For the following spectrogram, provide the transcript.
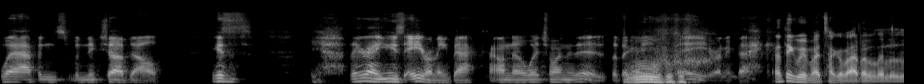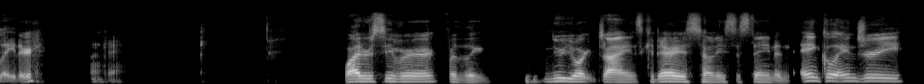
what happens with Nick Chubb, I'll because yeah, they're gonna use a running back. I don't know which one it is, but they're gonna use a running back. I think we might talk about it a little later. Okay. Wide receiver for the New York Giants, Kadarius Toney sustained an ankle injury.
